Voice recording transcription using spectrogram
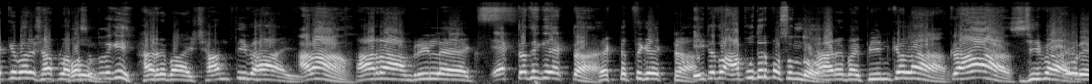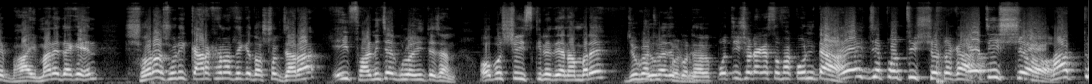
একেবারে শাপলা ফুল। তো দেখি। আরে ভাই শান্তি ভাই। আরাম। আরাম রিল্যাক্স। একটা থেকে একটা? একটা থেকে একটা। এইটা তো আপুদের পছন্দ। আরে ভাই পিন কালার। ক্রাশ। জি ভাই। ওরে ভাই মানে দেখেন সরাসরি কারখানা থেকে দর্শক যারা এই ফার্নিচারগুলো নিতে চান অবশ্যই স্ক্রিনে দেওয়া নাম্বারে যোগাযোগ যোগাযোগ করতে হবে। পঁচিশশো টাকা সোফা কোনটা? এই যে পঁচিশশো টাকা। পঁচিশশো। মাত্র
